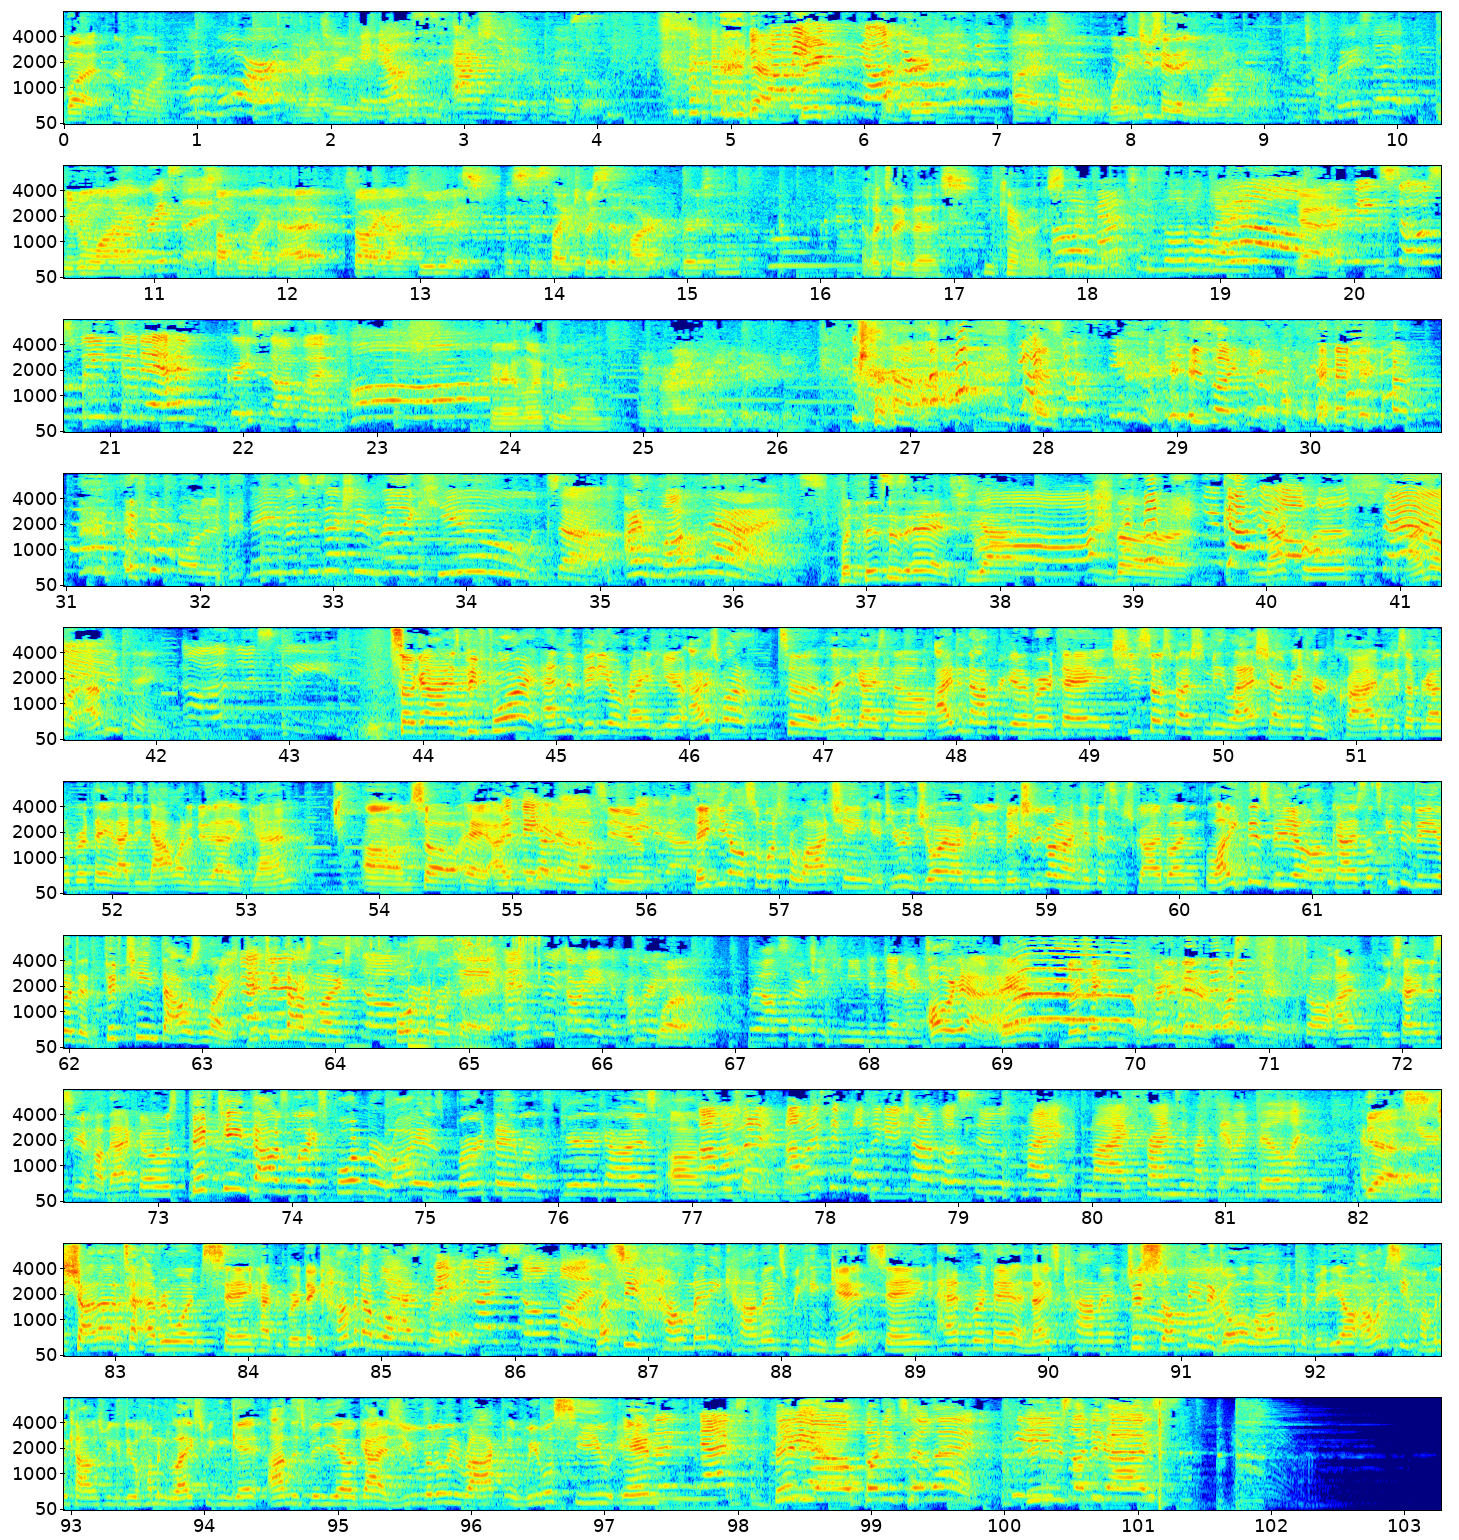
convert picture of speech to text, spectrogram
but there's one more. One more. I got you. Okay, now this is actually the proposal. yeah, me another one? All right, so what did you say that you wanted though? A charm bracelet? You've been Or a wanting bracelet? something like that. So I got you. It's it's this like twisted heart bracelet. Oh. It looks like this. You can't really oh, see Oh, it. it but- matches the little like. Wow, Yeah. you're being so sweet today. I have braces on, but aww. Here, let me put it on. Alright, I'm ready to go to your dinner. Guys, just see this. He's like, this is funny. Babe, this is actually really cute. Uh, I love that. But this is it. She got Aww. the you got me the whole necklace. set. I know the everything. Oh, So guys, before I end the video right here, I just want to let you guys know, I did not forget her birthday. She's so special to me. Last year I made her cry because I forgot her birthday and I did not want to do that again. Um, so hey, I We think I made it up. to you. made it up. Thank you all so much for watching. If you enjoy our videos, make sure to go down and hit that subscribe button. Like this video up, guys. Let's get this video to 15,000 likes. You guys 15,000 likes so for her birthday. This is already. I'm already What? We also are taking you to dinner. Oh yeah, and they're taking her to dinner, us to dinner. So I'm excited to see how that goes. 15,000 likes for Mariah's birthday. Let's get it, guys. Um, Um, I'm, so gonna. I'm gonna say post notification shout out goes to my my friends and my family, Bill and everyone Yes, here. shout out to everyone saying happy birthday. Comment down below Yes, happy birthday. Thank you guys so much. Let's see how many comments we can get saying happy birthday, a nice comment, just something to go along with the video. I wanna see how many comments we can do, how many likes we can get on this video. Guys, you literally rock and we will see you in in the next video. video. But until then, peace, love you guys.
